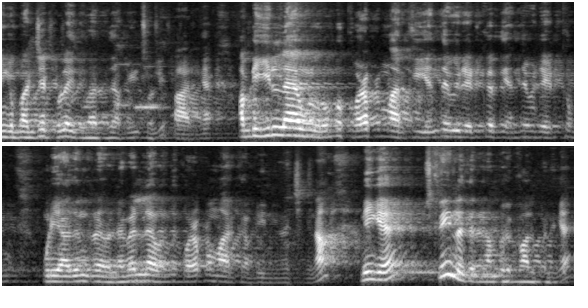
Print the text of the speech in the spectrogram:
எங்கள் பட்ஜெட்டுக்குள்ளே இது வருது அப்படின்னு சொல்லி பாருங்கள் அப்படி இல்லை உங்களுக்கு ரொம்ப குழப்பமாக இருக்குது எந்த வீடு எடுக்கிறது எந்த வீடு எடுக்க முடியாதுன்ற லெவல் லெவலில் வந்து குழப்பமாக இருக்குது அப்படின்னு நினச்சிங்கன்னா நீங்கள் ஸ்க்ரீனில் இருக்கிற நம்பருக்கு கால் பண்ணுங்கள்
